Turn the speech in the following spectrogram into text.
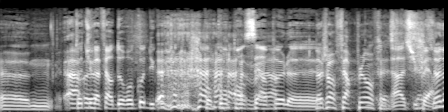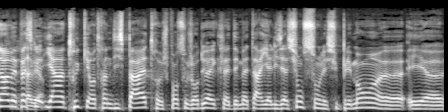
Euh, ah, toi tu euh, vas faire deux recos du coup pour compenser Voilà. un peu le. Non, je vais en faire plein en fait. Ah super. Non, non, mais parce qu'il y a un truc qui est en train de disparaître, je pense aujourd'hui avec la dématérialisation, ce sont les suppléments euh, et euh,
